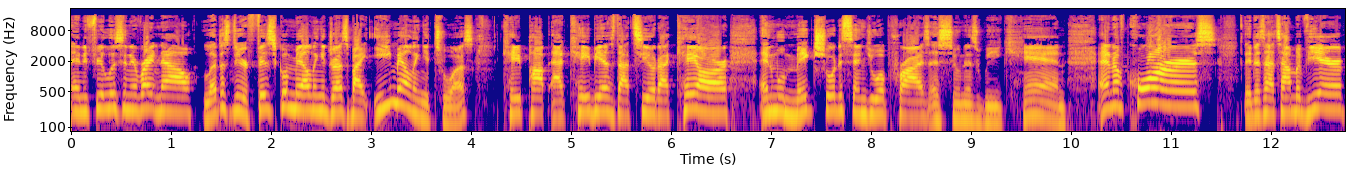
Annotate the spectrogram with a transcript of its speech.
And if you're listening right now, let us know your physical mailing address by emailing it to us, kpop at kbs.co.kr, and we'll make sure to send you a prize as soon as we can. And of course, it is that time of year.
